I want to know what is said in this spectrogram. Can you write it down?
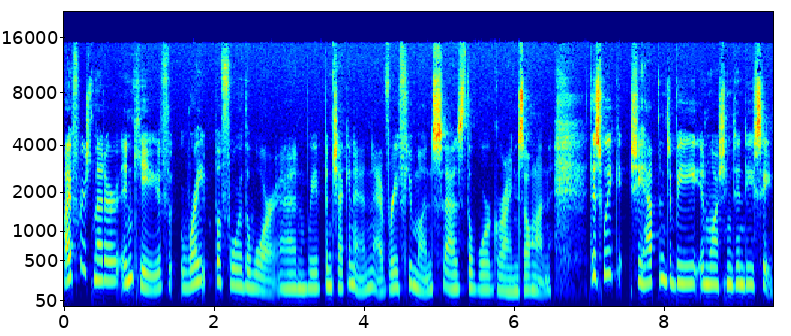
I first met her in Kiev right before the war, and we've been checking in every few months as the war grinds on. This week, she happened to be in Washington, D.C.,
